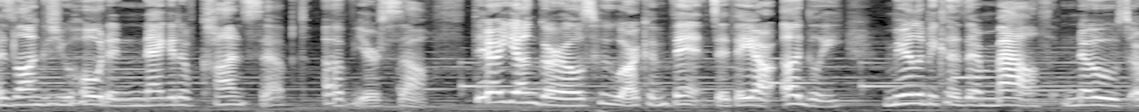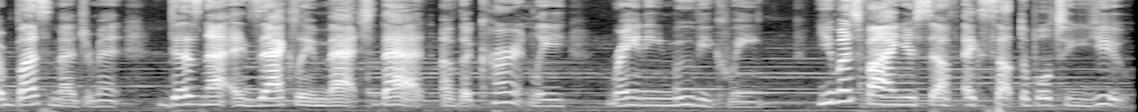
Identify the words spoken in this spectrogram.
as long as you hold a negative concept of yourself. There are young girls who are convinced that they are ugly merely because their mouth, nose, or bust measurement does not exactly match that of the currently reigning movie queen. You must find yourself acceptable to you.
